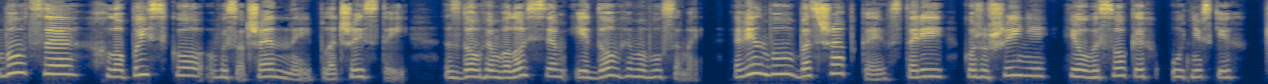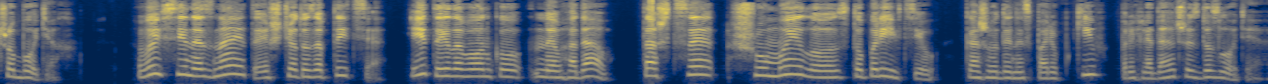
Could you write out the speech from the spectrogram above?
Був це хлописько височенний, плечистий, з довгим волоссям і довгими вусами. Він був без шапки в старій кожушині і у високих утнівських чоботях. Ви всі не знаєте, що то за птиця, і ти, Левонку, не вгадав. Та ж це шумило з топорівців, каже один із парубків, приглядаючись до злодія.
